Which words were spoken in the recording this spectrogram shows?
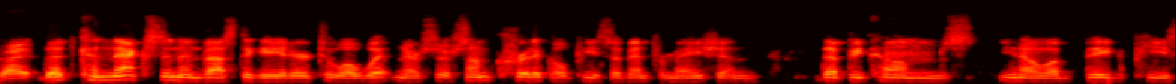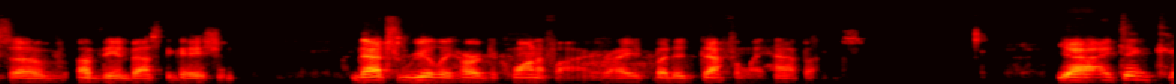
right. that connects an investigator to a witness or some critical piece of information that becomes you know a big piece of of the investigation. That's really hard to quantify right? But it definitely happens yeah, I think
